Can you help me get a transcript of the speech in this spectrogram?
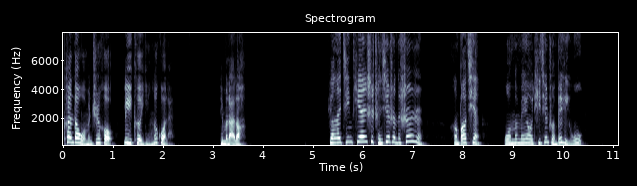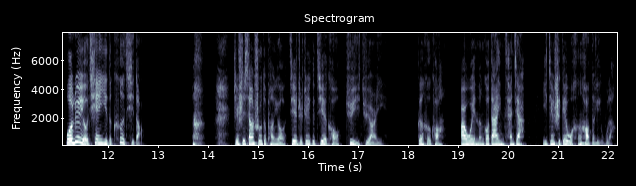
看到我们之后，立刻迎了过来：“你们来了。原来今天是陈先生的生日，很抱歉，我们没有提前准备礼物。”我略有歉意的客气道。只是相熟的朋友，借着这个借口聚一聚而已。更何况二位能够答应参加，已经是给我很好的礼物了。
